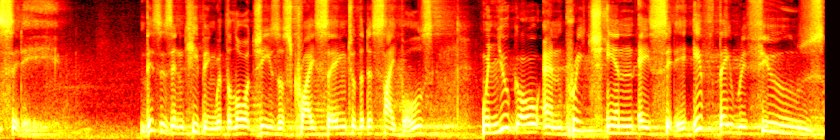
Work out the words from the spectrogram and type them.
city. This is in keeping with the Lord Jesus Christ saying to the disciples, When you go and preach in a city, if they refuse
